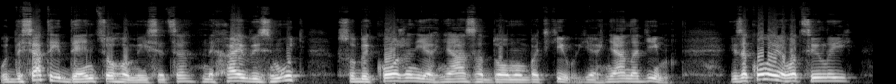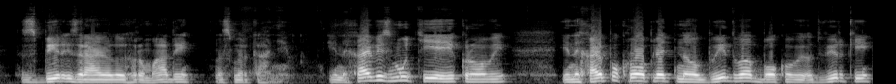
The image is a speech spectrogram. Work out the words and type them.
у десятий день цього місяця нехай візьмуть собі кожен ягня за домом батьків, ягня на дім, і заколе його цілий збір Ізраїлої громади на смерканні. І нехай візьмуть тієї крові, і нехай покроплять на обидва бокові одвірки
